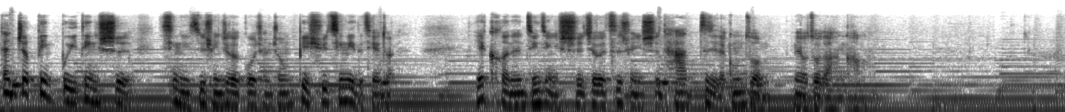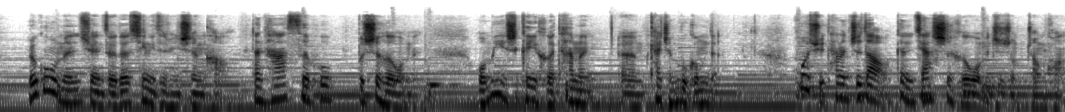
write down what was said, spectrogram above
但这并不一定是心理咨询这个过程中必须经历的阶段，也可能仅仅是这个咨询师他自己的工作没有做到很好。如果我们选择的心理咨询师很好，但他似乎不适合我们，我们也是可以和他们嗯开诚布公的。或许他们知道更加适合我们这种状况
